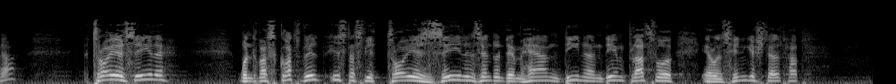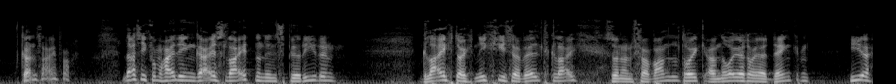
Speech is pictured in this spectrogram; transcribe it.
Ja, treue Seele. Und was Gott will, ist, dass wir treue Seelen sind und dem Herrn dienen an dem Platz, wo er uns hingestellt hat. Ganz einfach. Lass dich vom Heiligen Geist leiten und inspirieren. Gleicht euch nicht dieser Welt gleich, sondern verwandelt euch, erneuert euer Denken. Hier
